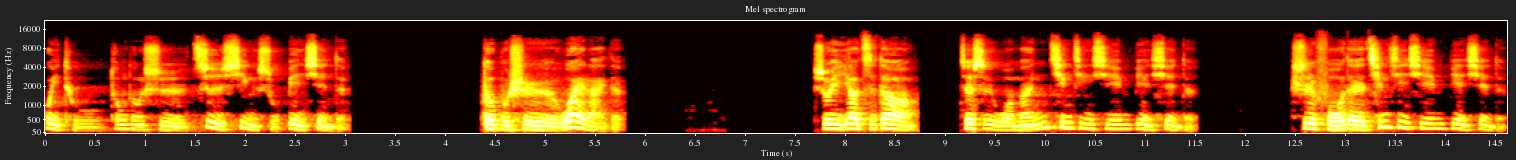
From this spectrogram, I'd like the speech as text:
秽土通通是自性所变现的，都不是外来的。所以要知道，这是我们清净心变现的，是佛的清净心变现的。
